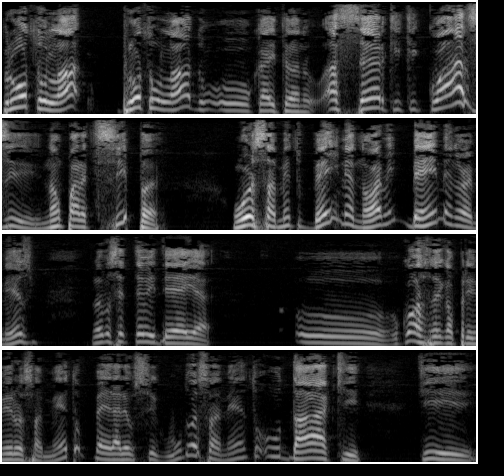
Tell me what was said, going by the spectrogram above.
Pro outro lado, pro outro lado, o Caetano, a SERC que quase não participa, um orçamento bem menor, bem menor mesmo. Para você ter uma ideia, o, o Rica é o primeiro orçamento, o Operário é o segundo orçamento, o DAC, que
